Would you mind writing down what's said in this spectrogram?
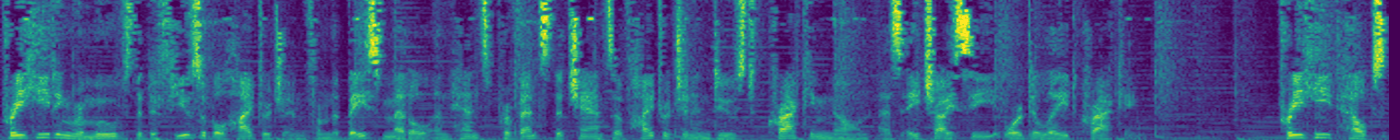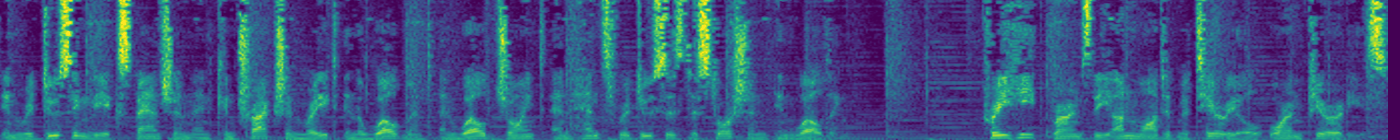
Preheating removes the diffusible hydrogen from the base metal and hence prevents the chance of hydrogen-induced cracking known as HIC or delayed cracking. Preheat helps in reducing the expansion and contraction rate in the weldment and weld joint and hence reduces distortion in welding. Preheat burns the unwanted material or impurities.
